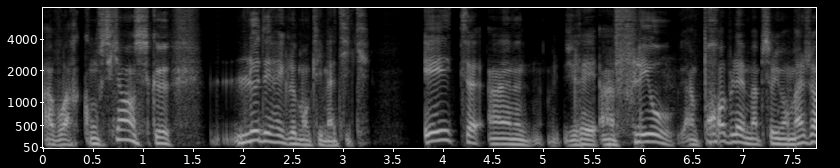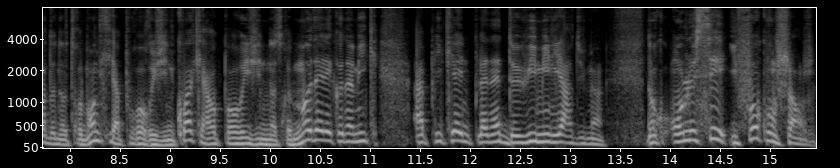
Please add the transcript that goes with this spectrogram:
avoir conscience que le dérèglement climatique, est un, je dirais, un fléau, un problème absolument majeur de notre monde qui a pour origine quoi? Qui a pour origine notre modèle économique appliqué à une planète de 8 milliards d'humains. Donc on le sait, il faut qu'on change.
